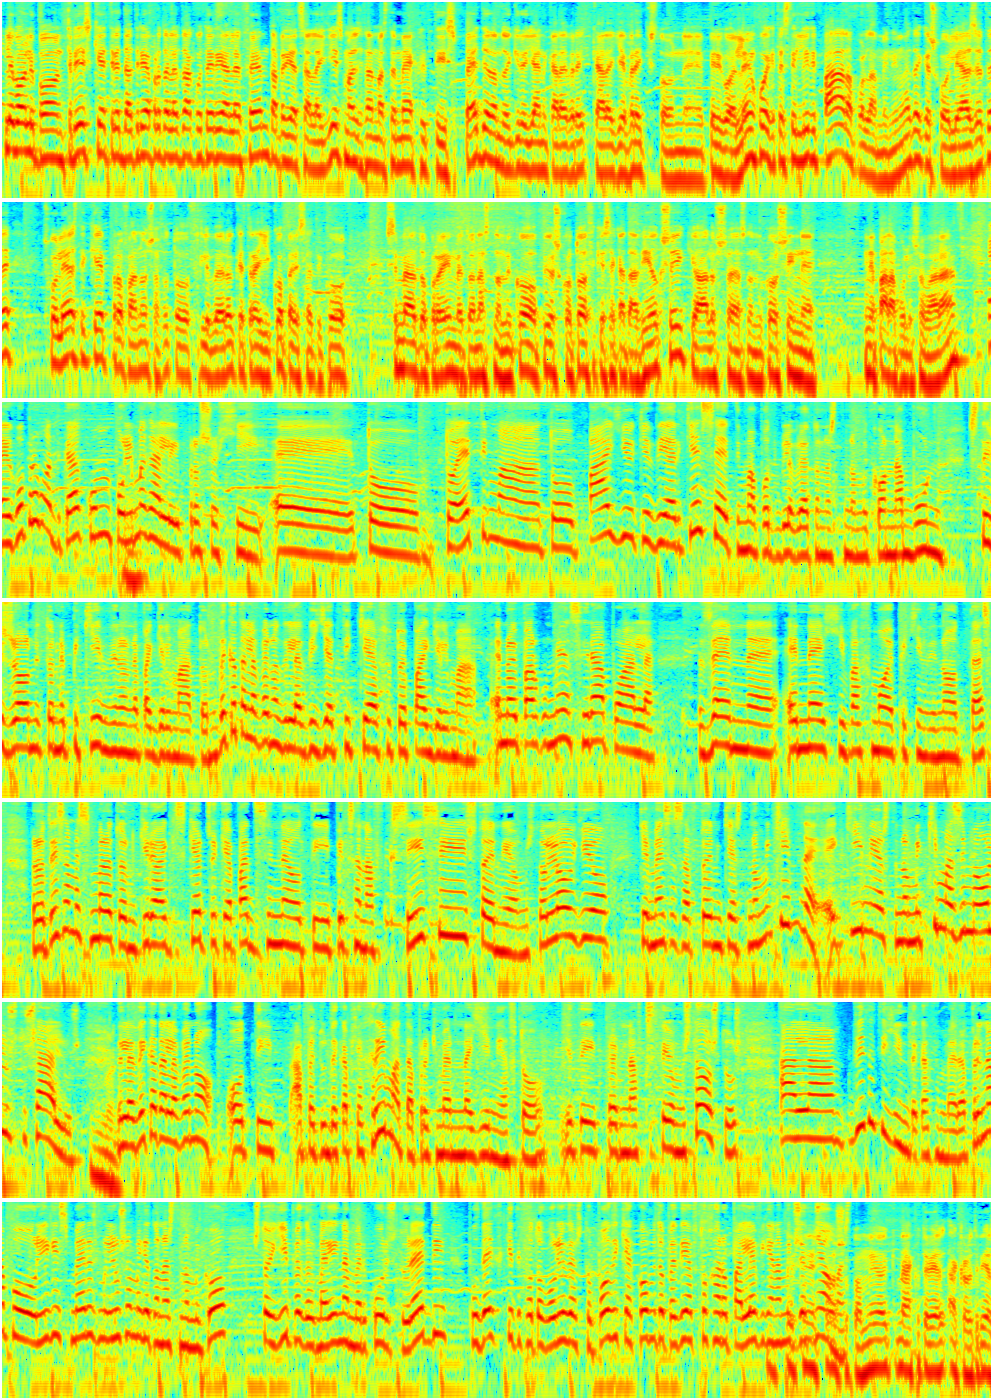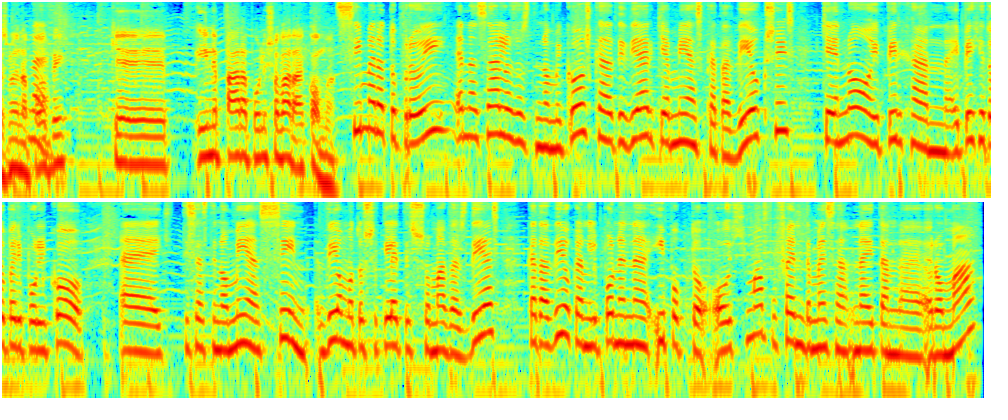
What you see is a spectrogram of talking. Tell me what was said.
Λοιπόν, λοιπόν, 3 και 33 πρώτα λεπτά κουτερία LFM, τα παιδιά της αλλαγής. Μαζί θα είμαστε μέχρι τις 5. Εδώ με τον κύριο Γιάννη Καραβρέ- Καραγευρέκη στον ε, πύργο ελέγχου. Έχετε στείλει ήδη πάρα πολλά μηνύματα και σχολιάζετε. Σχολιάζεται και προφανώς αυτό το θλιβερό και τραγικό περιστατικό σήμερα το πρωί με τον αστυνομικό ο οποίος σκοτώθηκε σε καταδίωξη και ο άλλος αστυνομικός είναι, είναι πάρα πολύ σοβαρά. Εγώ πραγματικά ακούω με πολύ μεγάλη προσοχή ε, το, το αίτημα, το πάγιο και διαρκές αίτημα από την πλευρά των αστυνομικών να μπουν στη ζώνη των επικίνδυνων επαγγελμάτων. Δεν καταλαβαίνω δηλαδή γιατί και αυτό το επάγγελμα, ενώ υπάρχουν μια σειρά από άλλα, δεν ε, ενέχει βαθμό επικινδυνότητας. Ρωτήσαμε σήμερα τον κύριο Άκη Σκέρτσο και η απάντηση είναι ότι υπήρξαν αυξήσεις στο ενιαίο μισθολόγιο και μέσα σε αυτό είναι και η αστυνομική. Ναι, εκεί είναι η αστυνομική μαζί με όλους τους άλλους. Ναι. Δηλαδή, καταλαβαίνω ότι απαιτούνται κάποια χρήματα προκειμένου να γίνει αυτό, γιατί πρέπει να αυξηθεί ο μισθός τους. Αλλά δείτε τι γίνεται κάθε μέρα. Πριν από λίγες μέρες μιλούσαμε για τον αστυνομικό στο γήπεδο Μελίνα Μερκούρη του Ρέντι, που δέχθηκε τη φωτοβολίδα στο πόδι και ακόμη το παιδί αυτό χαροπαλεύει για να μην Ποιος είναι στο ξεχνιόμαστε. νοσοκομείο με ακροτρια- ακροτηριασμένο Ναι. πόδι και είναι πάρα πολύ σοβαρά ακόμα. Σήμερα το πρωί ένας άλλος αστυνομικός κατά τη διάρκεια μιας καταδίωξης και ενώ υπήρχαν, υπήρχε το περιπολικό ε, της αστυνομίας συν δύο μοτοσυκλέτες της ομάδας Δίας, καταδίωκαν λοιπόν ένα ύποπτο όχημα που φαίνεται μέσα να ήταν ε, Ρωμά.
